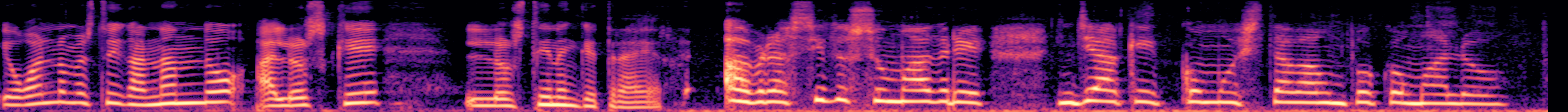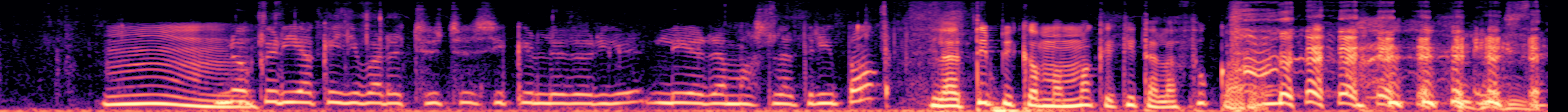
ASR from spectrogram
igual no me estoy ganando a los que los tienen que traer. Habrá sido su madre, ya que como estaba un poco malo, Mm, no quería que llevara chuches y que le doliera más la tripa. La típica mamá que quita el azúcar. ¿eh?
